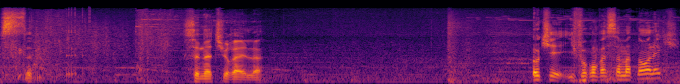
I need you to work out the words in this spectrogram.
C'est naturel. Ok, il faut qu'on fasse ça maintenant, Alec?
